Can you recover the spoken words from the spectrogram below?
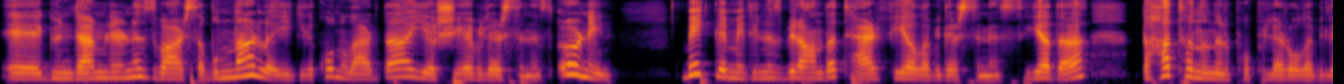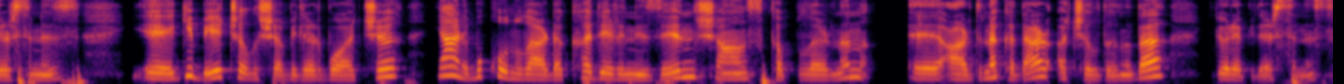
eee, gündemleriniz varsa bunlarla ilgili konularda yaşayabilirsiniz. Örneğin beklemediğiniz bir anda terfi alabilirsiniz ya da daha tanınır, popüler olabilirsiniz, eee, gibi çalışabilir bu açı. Yani bu konularda kaderinizin, şans kapılarının, eee, ardına kadar açıldığını da görebilirsiniz.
